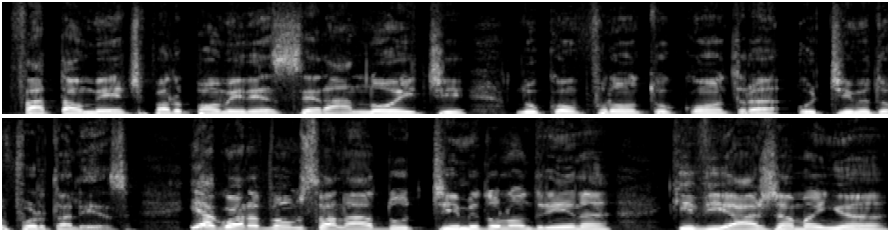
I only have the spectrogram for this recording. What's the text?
fatalmente para o Palmeirense será à noite no confronto contra o time do Fortaleza. E agora vamos falar do time do Londrina, que viaja amanhã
